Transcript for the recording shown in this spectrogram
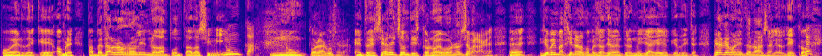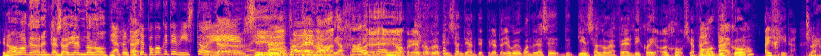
Pues de que, hombre, para empezar los Rolling no dan puntadas sin hilo. Nunca. Nunca. Por algo será. Entonces, si han hecho un disco nuevo, no se van a... ¿eh? Yo me imagino la conversación entre el Mick Jagger y el Keith Richards. Mira qué bonito nos ha salido el disco. Y nos vamos a quedar en casa oyéndolo. Ya, pero es que Eh, hace poco que te he visto, ¿eh? claro, sí, Venga, Otra vez vamos a viajar. Otra. No, pero yo creo que lo piensan de antes, pirata. Yo creo que cuando ya se piensan lo de hacer el disco, y, ojo, si hacemos pack, disco, ¿no? hay gira. Claro.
